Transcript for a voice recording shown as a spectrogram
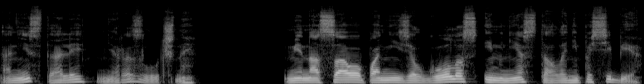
они стали неразлучны. Минасао понизил голос, и мне стало не по себе.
